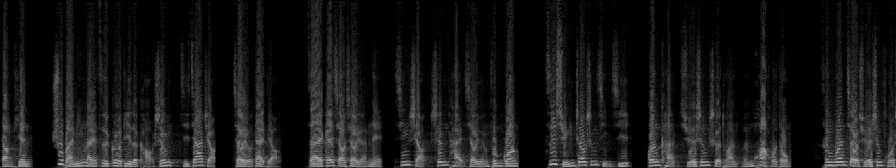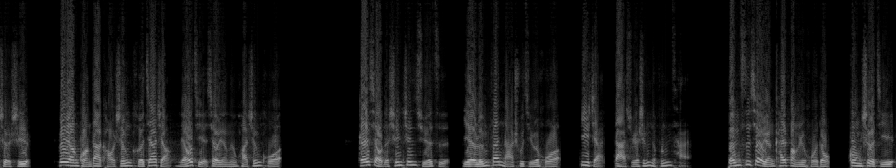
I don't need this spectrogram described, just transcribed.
当天。数百名来自各地的考生及家长、校友代表，在该校校园内欣赏生态校园风光，咨询招生信息，观看学生社团文化活动，参观教学生活设施。为让广大考生和家长了解校园文化生活，该校的莘莘学子也轮番拿出绝活，一展大学生的风采。本次校园开放日活动共涉及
